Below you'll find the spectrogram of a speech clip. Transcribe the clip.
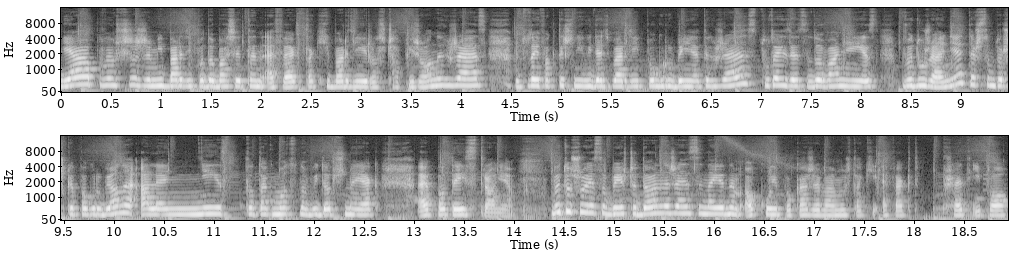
Ja powiem szczerze, że mi bardziej podoba się ten efekt takich bardziej rozczapirzonych rzęs. Tutaj faktycznie widać bardziej pogrubienie tych rzęs. Tutaj zdecydowanie jest wydłużenie, też są troszkę pogrubione, ale nie jest to tak mocno widoczne jak e, po tej stronie. Wytuszuję sobie jeszcze dolne rzęsy na jednym oku i pokażę Wam już taki efekt przed i po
